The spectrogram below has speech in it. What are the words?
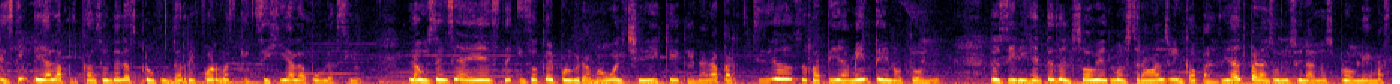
Este impedía la aplicación de las profundas reformas que exigía la población. La ausencia de este hizo que el programa bolchevique ganara partidos rápidamente en otoño. Los dirigentes del Soviet mostraban su incapacidad para solucionar los problemas.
